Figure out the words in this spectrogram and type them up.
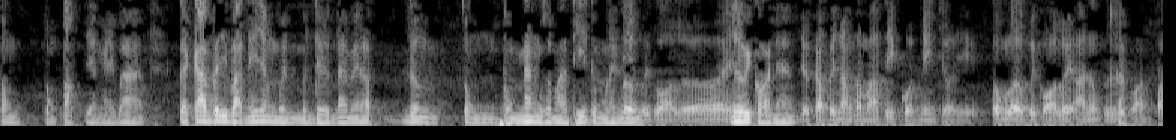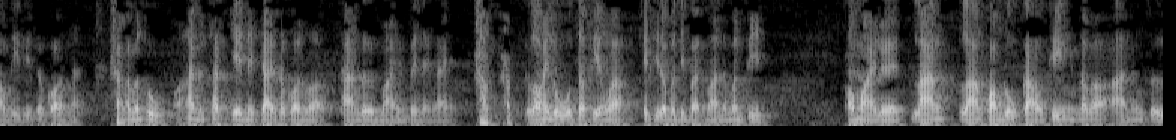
ต้องต้องปรับยังไงบ้างแต่การปฏิบัตินี้ยังเหมือนเหมือนเดิมได้ไหมครับ เรื่อง ตรงตรงนั่งสมาธิตรงอะไรนี่เลิกไปก่อนเลยเลิกไปก่อนนะครับเดี๋ยวกลับไปนั่งสมาธิกดนิ่งเฉยต้องเลิกไปก่อนเลยอ่านหนังสือซะก่อนฟังทีดีซะก่อนนะให้มันถูกให้มันชัดเจนในใจซะก่อนว่าทางเดินใหม่มันเป็นยังไง ครับครับ เราให้รู้แต่เพียงว่าไอ้ที่เราปฏิบัติมาเนี่ยมันผิด เอาใหม่เลย ล้างล้างความรู้เก่าทิ้ง แล้วก็อ่านหนังสือ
